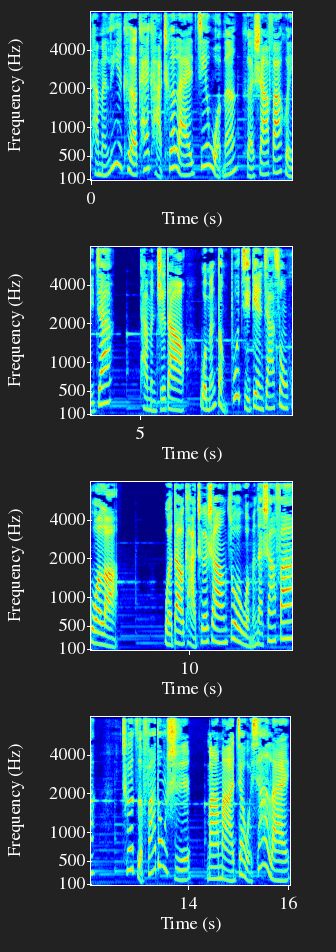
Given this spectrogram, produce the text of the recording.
他们立刻开卡车来接我们和沙发回家。他们知道我们等不及店家送货了。我到卡车上坐我们的沙发，车子发动时，妈妈叫我下来。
